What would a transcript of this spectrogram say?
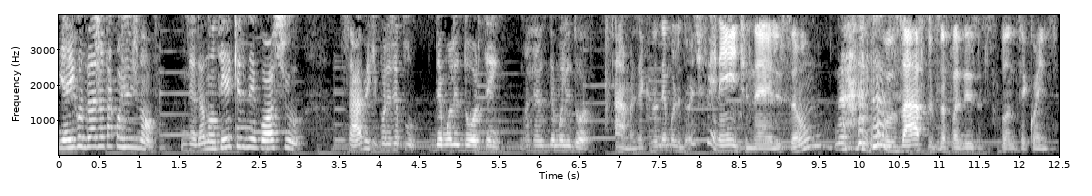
e aí quando ela já tá correndo de novo. Entendeu? Não tem aquele negócio, sabe, que, por exemplo, Demolidor tem, na série do Demolidor. Ah, mas é que no Demolidor é diferente, né? Eles são os astros pra fazer esses planos de sequência.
